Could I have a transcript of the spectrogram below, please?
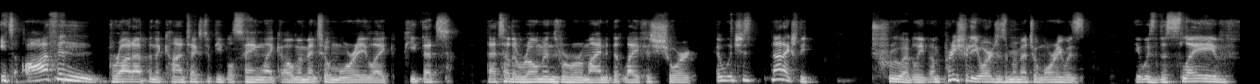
it's often brought up in the context of people saying like, "Oh, memento mori." Like Pete, that's that's how the Romans were reminded that life is short, which is not actually true. I believe I'm pretty sure the origins of memento mori was it was the slave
